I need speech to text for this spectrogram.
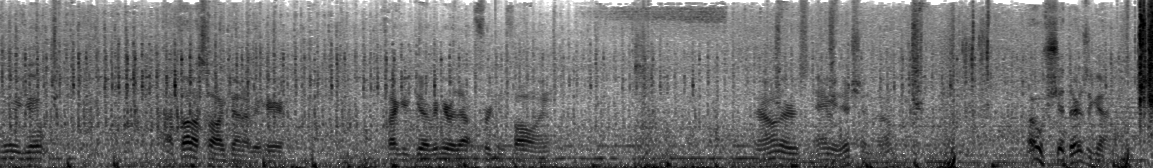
here we go. I thought I saw a gun over here. If I could get over here without freaking falling. No, there's ammunition though. Oh shit, there's a gun.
